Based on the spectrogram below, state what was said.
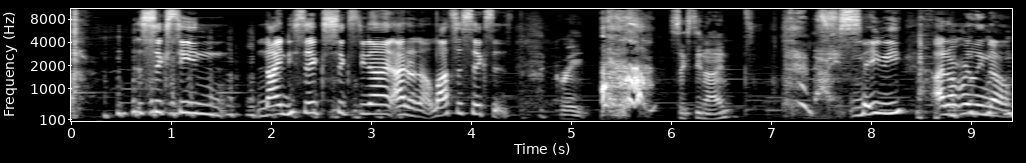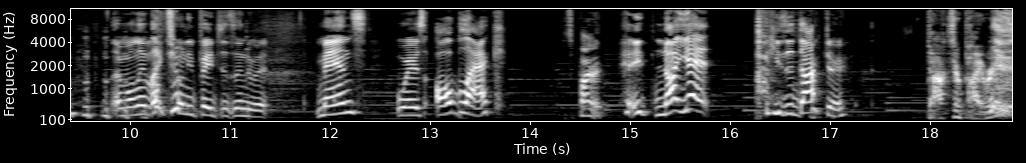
1696, 69. I don't know. Lots of sixes. Great. 69? Nice. Maybe. I don't really know. I'm only like 20 pages into it. Mans wears all black. It's a pirate. Hey, not yet. He's a doctor. Dr. Pirate?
